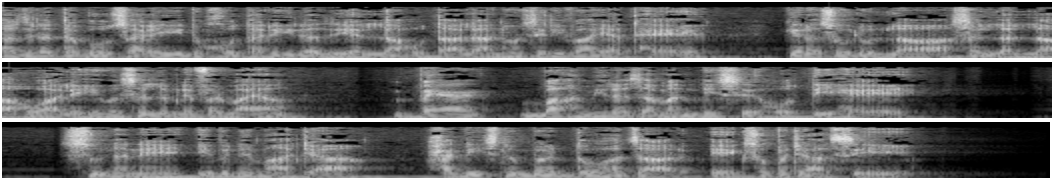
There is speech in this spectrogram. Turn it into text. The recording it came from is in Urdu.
حضرت ابو سعید خدری رضی اللہ تعالیٰ عنہ سے روایت ہے کہ رسول اللہ صلی اللہ علیہ وسلم نے فرمایا، بیع باہمی رضامندی سے ہوتی ہے۔ سننے ابن ماجہ، حدیث نمبر دو ہزار ایک سو پچاسی۔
